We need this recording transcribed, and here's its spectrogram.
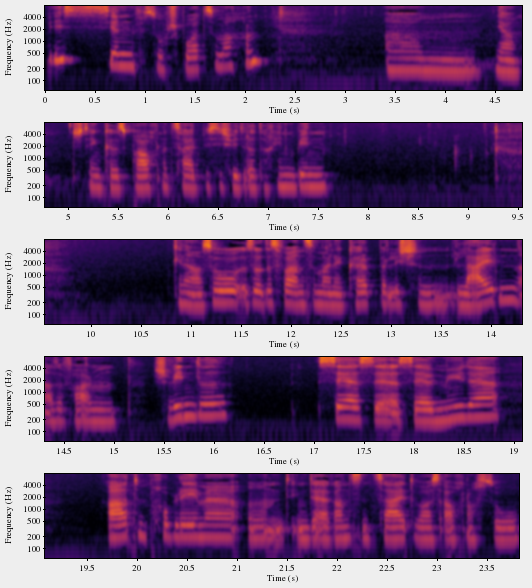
bisschen versucht, Sport zu machen. Ähm, ja, ich denke, es braucht eine Zeit, bis ich wieder dahin bin. Genau, so, so das waren so meine körperlichen Leiden, also vor allem Schwindel, sehr, sehr, sehr müde, Atemprobleme und in der ganzen Zeit war es auch noch so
